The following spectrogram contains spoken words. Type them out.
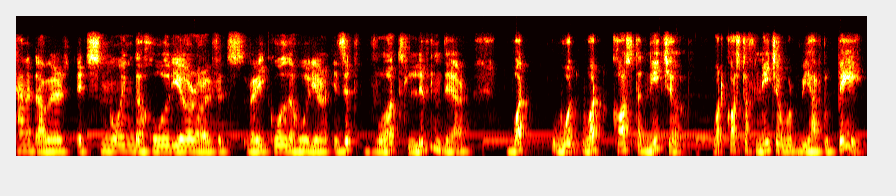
canada where it's snowing the whole year or if it's very cold the whole year is it worth living there what would what cost the nature? What cost of nature would we have to pay?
